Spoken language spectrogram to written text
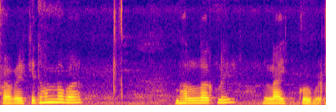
সবাইকে ধন্যবাদ। ভালো লাগলে লাইক করবেন।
